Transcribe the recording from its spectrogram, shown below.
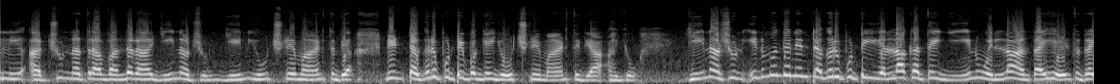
ಇಲ್ಲಿ ಅರ್ಜುನ್ ಹತ್ರ ಬಂದರ ಏನು ಅರ್ಜುನ್, ಏನು ಯೋಚನೆ ಮಾಡ್ತಿದ್ಯಾ? ನಿನ್ನ ಟಗರು ಪುಟ್ಟಿ ಬಗ್ಗೆ ಯೋಚನೆ ಮಾಡ್ತಿದ್ಯಾ? ಅಯ್ಯೋ, ಏನು ಅರ್ಜುನ್, ಇನ್ನು ಮುಂದೆ ನಿನ್ನ ಟಗರು ಪುಟ್ಟಿ ಎಲ್ಲ ಕತೆ ಏನು ಇಲ್ಲ ಅಂತ ಹೇಳ್ತಿದ್ರೆ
